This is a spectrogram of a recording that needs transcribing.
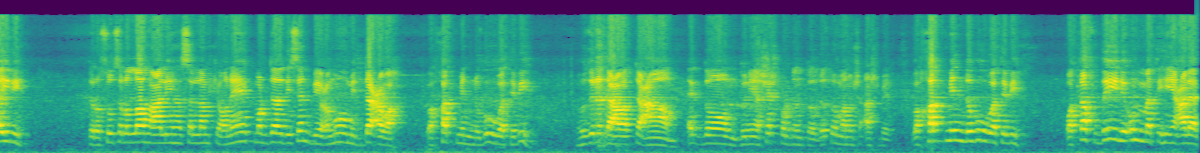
গায়রিহি তো রাসূল সাল্লাল্লাহু আলাইহি ওয়াসাল্লামকে অনেক মর্যাদা বিহি। হুজুরের দাওয়াতটা আম, একদম দুনিয়া শেষ পর্যন্ত যত মানুষ আসবে। আলা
